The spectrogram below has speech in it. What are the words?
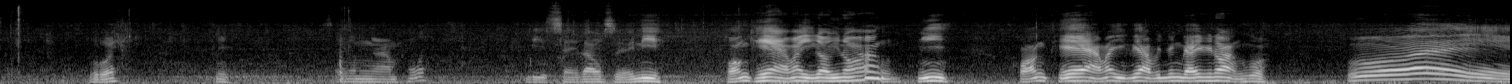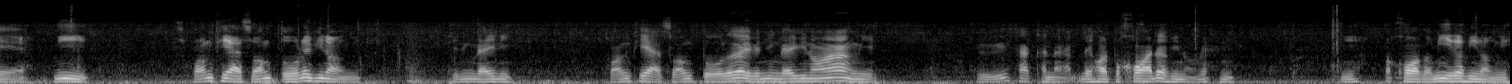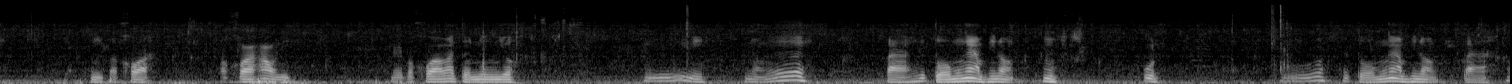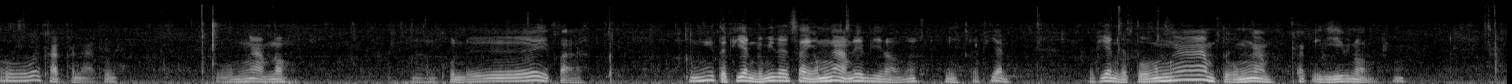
โอ้ยนี่ใสงามๆโอ้ยบีดใส่เราเสยนี่ ของแท้มาอีกแล้วพี่น้องนี่ของแท้มาอีกแล้วเป็นยังไงพี่น้องโอ้โอ้ยนี่ ของแท้สองตัวเลยพี่น้อง เป็นยังไงนี่ ของแท้สองตัวเลยเป็นยังไงพี่น้องนี่เอ้ยคักขนาดได้หอดปลาคอเด้อพี่น้องเนี่ยนี่นี่ปลาคอกับมีเด้อพี่น้องนี่นี่ปลาคอปลาคอเห่านี่ได้ปลาคอมาตัวหนึ่งอยู่อุ้ยนี่พี่น้องเอ้ยปลาตัวมันงามพี่น้องอืมอุ่นโอ้ยตัวมันงามพี่น้องปลาโอ้ยคักขนาดนี้ตัว มันงามเนาะคนเอ้ยปลานี่แต่เพี้ยนก็มีแต่ใส่งามๆได้พี่น้องนี่แต่เพี้ยนแต่เพี้ยนกับตัวงามๆตัวงามคักอีดีพี่น้อง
